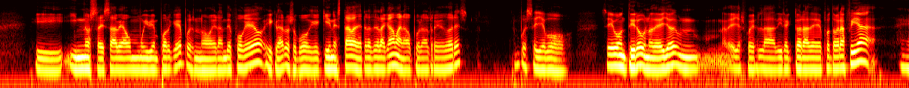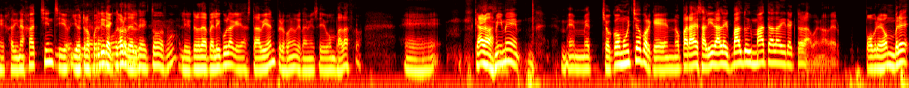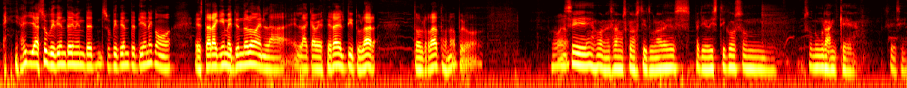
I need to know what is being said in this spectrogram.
y, y no se sabe aún muy bien por qué, pues no eran de fogueo y claro, supongo que quien estaba detrás de la cámara o por alrededores, pues se llevó se llevó un tiro, uno de ellos, un- una de ellas fue la directora de fotografía, eh, Halina Hutchins, y, y otro fue el director del director, ¿no? el director de la película, que ya está bien, pero bueno, que también se llevó un balazo. Eh, claro, a mí me, me, me chocó mucho porque no para de salir Alec Baldwin mata a la directora. Bueno, a ver, pobre hombre, ya, ya suficientemente suficiente tiene como estar aquí metiéndolo en la, en la cabecera del titular todo el rato, ¿no? Pero bueno, Sí, bueno, sabemos que los titulares periodísticos son, son un gran qué. Sí, sí.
